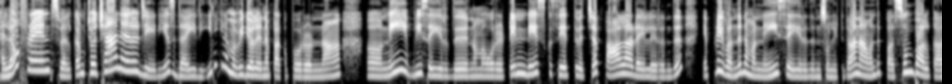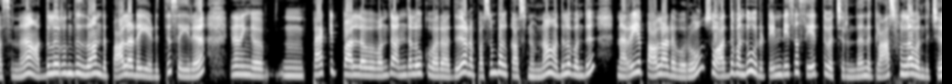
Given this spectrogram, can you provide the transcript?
Hello friends welcome to channel JDS diary இன்றைக்கி நம்ம வீடியோவில் என்ன பார்க்க போகிறோம்னா நெய் எப்படி செய்கிறது நம்ம ஒரு டென் டேஸ்க்கு சேர்த்து வச்ச பாலாடையிலிருந்து எப்படி வந்து நம்ம நெய் செய்கிறதுன்னு சொல்லிட்டு தான் நான் வந்து பசும்பால் காசுன்னு அதிலிருந்து தான் அந்த பாலாடை எடுத்து செய்கிறேன் ஏன்னா நீங்கள் பேக்கெட் பாலில் வந்து அந்தளவுக்கு வராது. ஆனால் பசும்பால் காசுனோம்னா அதில் வந்து நிறைய பாலாடை வரும். ஸோ அதை வந்து ஒரு டென் டேஸாக சேர்த்து வச்சுருந்தேன். இந்த கிளாஸ் ஃபுல்லாக வந்துச்சு.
